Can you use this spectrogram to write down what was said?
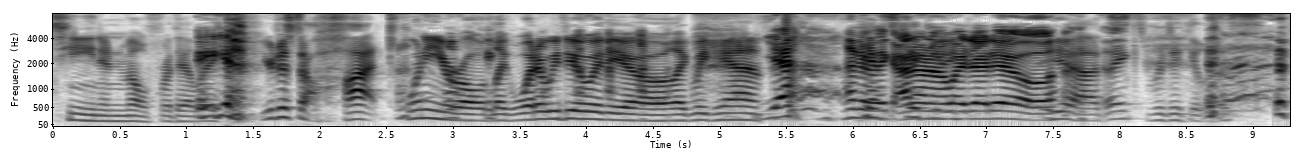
teen and MILF where they're like, Yeah. you're just a hot 20 year old. Like, what do we do with you? Like, we can't. Yeah, and Can't like, I don't know what to do. Yeah, it's like ridiculous. it's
